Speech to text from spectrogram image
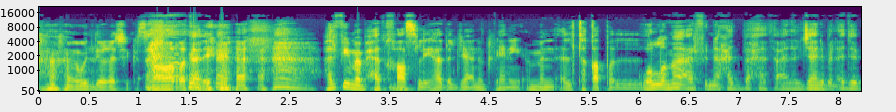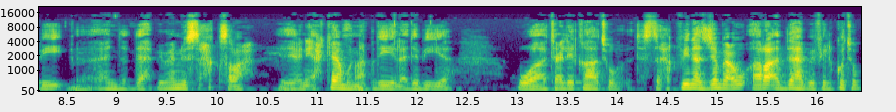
ودي أغشك بس ما مرت علي هل في مبحث خاص لهذا الجانب يعني من التقط ال... والله ما أعرف إن أحد بحث عن الجانب الأدبي عند الذهبي مع إنه يستحق صراحة يعني أحكامه. النقدية الأدبية وتعليقاته تستحق في ناس جمعوا آراء الذهبي في الكتب.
